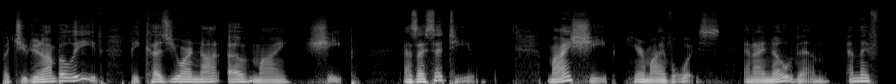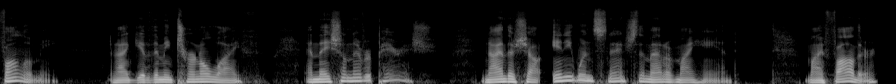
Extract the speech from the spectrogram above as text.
But you do not believe, because you are not of my sheep. As I said to you, my sheep hear my voice, and I know them, and they follow me. And I give them eternal life, and they shall never perish. Neither shall anyone snatch them out of my hand. My Father,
